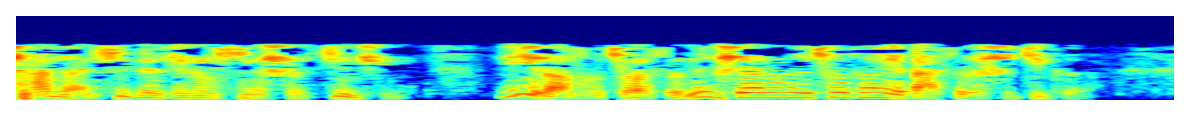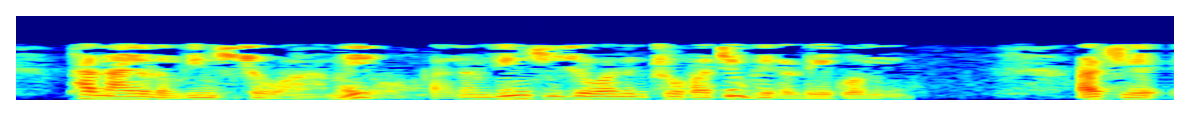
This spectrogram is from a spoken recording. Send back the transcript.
插暖气的这种形式进去，一榔头敲死。那个石家庄那个敲团也打死了十几个，他哪有冷兵器之王啊？没有，冷兵器之王这个绰号就给了雷国民，而且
